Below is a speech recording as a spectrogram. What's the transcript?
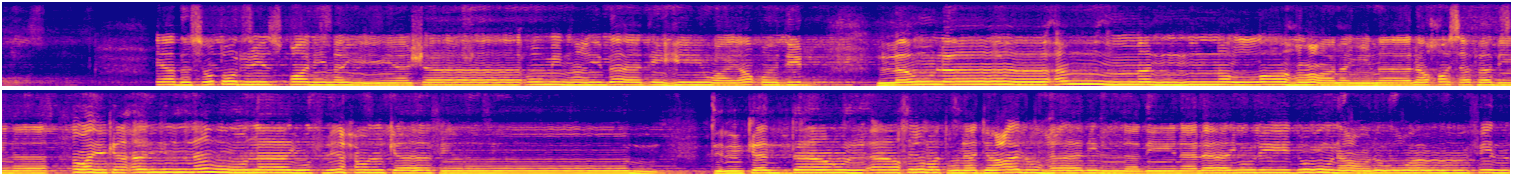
يبسط الرزق لمن يشاء من عباده ويقدر. لولا أمن الله علينا لخسف بنا وكأنه لا يفلح الكافرون. تلك الدار الآخرة نجعلها للذين لا يريدون علوا.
